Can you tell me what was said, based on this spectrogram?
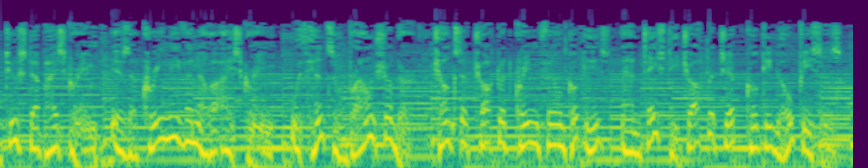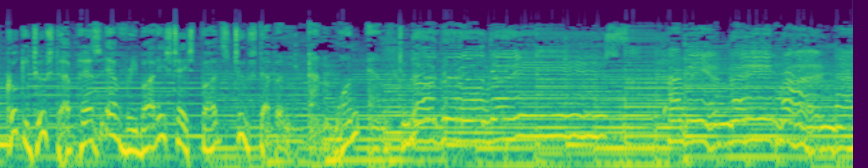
Two-step Ice Cream is a creamy vanilla ice cream with hints of brown sugar, chunks of chocolate cream filled cookies, and tasty chocolate chip cookie dough pieces. Cookie Two Step has everybody's taste buds two stepping, and one and two. The good old days are being made right now.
